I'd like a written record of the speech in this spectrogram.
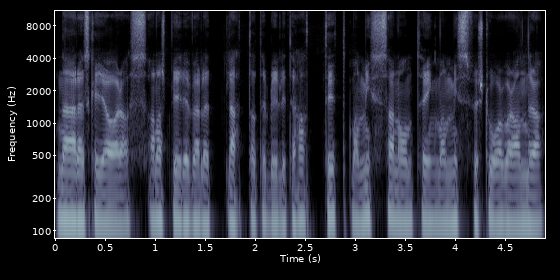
när det ska göras. Annars blir det väldigt lätt att det blir lite hattigt. Man missar någonting, man missförstår varandra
